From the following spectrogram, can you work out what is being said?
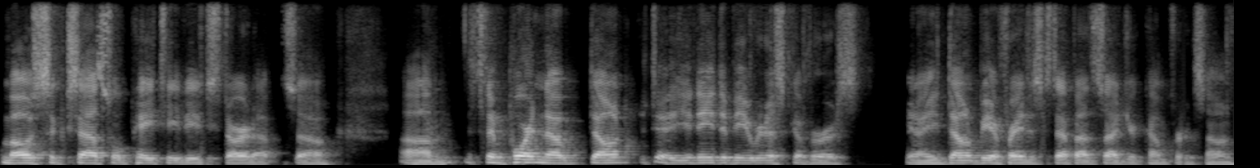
most successful pay TV startup. So um, it's important though, don't, you need to be risk averse. You know, you don't be afraid to step outside your comfort zone.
